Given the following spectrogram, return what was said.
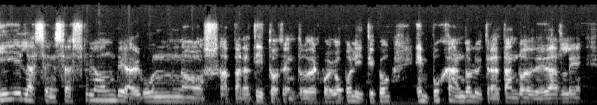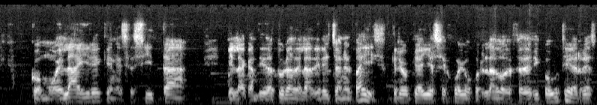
y la sensación de algunos aparatitos dentro del juego político empujándolo y tratando de darle como el aire que necesita la candidatura de la derecha en el país. Creo que hay ese juego por el lado de Federico Gutiérrez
